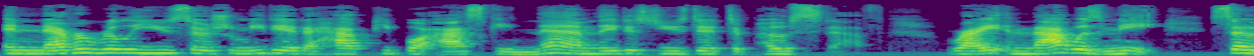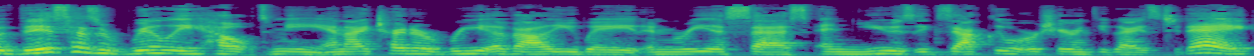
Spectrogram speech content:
and never really used social media to have people asking them. They just used it to post stuff right? And that was me. So this has really helped me. And I try to reevaluate and reassess and use exactly what we're sharing with you guys today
